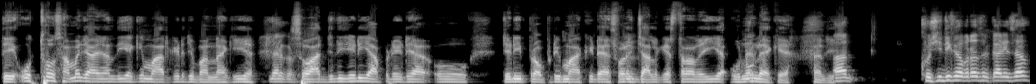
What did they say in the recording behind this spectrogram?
ਤੇ ਉੱਥੋਂ ਸਮਝ ਆ ਜਾਂਦੀ ਆ ਕਿ ਮਾਰਕੀਟ 'ਚ ਬਣਨਾ ਕੀ ਆ। ਸੋ ਅੱਜ ਦੀ ਜਿਹੜੀ ਅਪਡੇਟ ਆ ਉਹ ਜਿਹੜੀ ਪ੍ਰਾਪਰਟੀ ਮਾਰਕੀਟ ਇਸ ਵੇਲੇ ਹੂੰ। ਚੱਲ ਕਿਸ ਤਰ੍ਹਾਂ ਰਹੀ ਆ ਉਹਨੂੰ ਲੈ ਕੇ ਹਾਂਜੀ। ਖੁਸ਼ੀ ਦੀ ਖਬਰ ਆ ਸਰਕਾਰੀ ਸਾਹਿਬ।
